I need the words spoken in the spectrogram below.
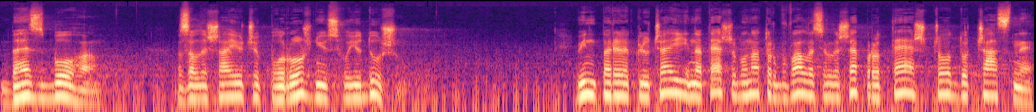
без Бога, залишаючи порожньою свою душу. Він переключає її на те, щоб вона турбувалася лише про те, що дочасне,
